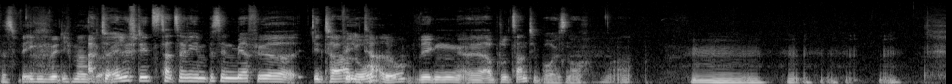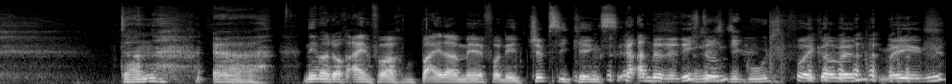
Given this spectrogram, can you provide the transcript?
Deswegen würde ich mal sagen. Aktuell steht es tatsächlich ein bisschen mehr für Italo, Für Italo? wegen äh, Abruzzanti Boys noch. Ja. Dann äh, nehmen wir doch einfach Beiler Mail von den Gypsy Kings. Andere Richtung. Richtig gut. Vollkommen. Mega gut.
